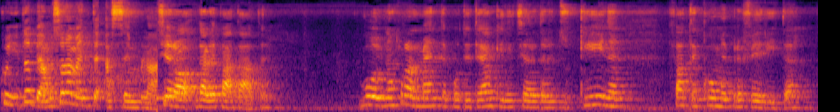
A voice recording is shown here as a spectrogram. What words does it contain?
quindi dobbiamo solamente assemblare inizierò dalle patate. Voi naturalmente potete anche iniziare dalle zucchine fate come preferite.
